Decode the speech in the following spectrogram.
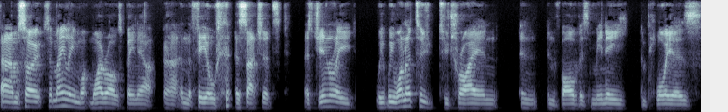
Um, so, so mainly my, my role's been out uh, in the field as such. It's it's generally we, we wanted to to try and, and involve as many employers,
